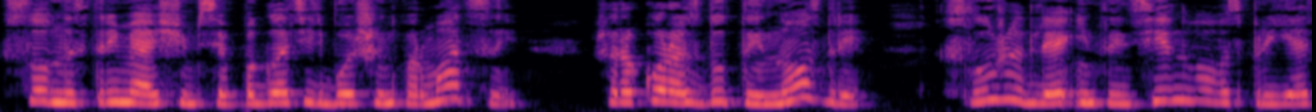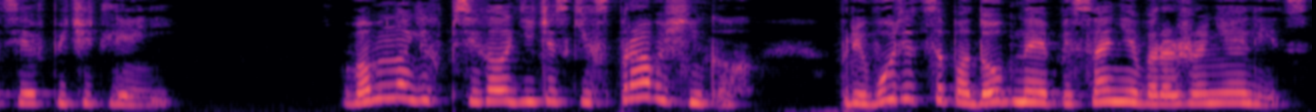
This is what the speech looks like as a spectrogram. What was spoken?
словно стремящемся поглотить больше информации, широко раздутые ноздри служит для интенсивного восприятия впечатлений. Во многих психологических справочниках приводится подобное описание выражения лиц,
